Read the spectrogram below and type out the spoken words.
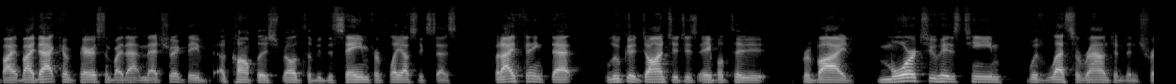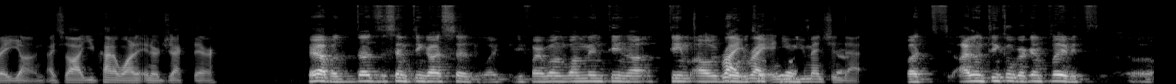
by by that comparison, by that metric, they've accomplished relatively the same for playoff success. But I think that Luka Doncic is able to provide more to his team with less around him than Trae Young. I saw you kind of want to interject there. Yeah, but that's the same thing I said. Like if I want one man team, uh, team I'll Right, right. And you, you mentioned that. but I don't think Luka can play with uh,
